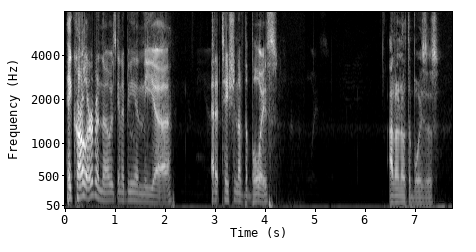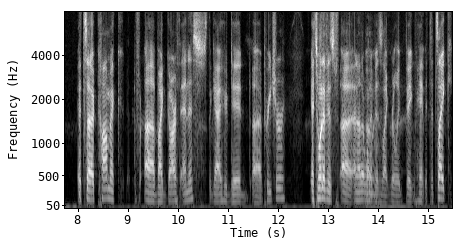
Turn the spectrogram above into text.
hey, Karl Urban though is gonna be in the uh, adaptation of The Boys. I don't know what the boys is. It's a comic uh, by Garth Ennis, the guy who did uh, Preacher. It's one of his uh, another one of Oh. his like really big hit. It's, it's like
